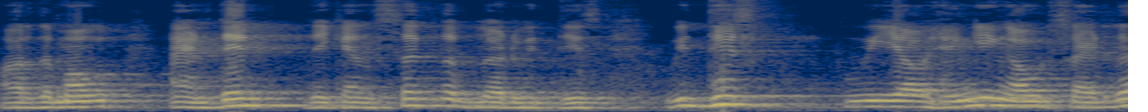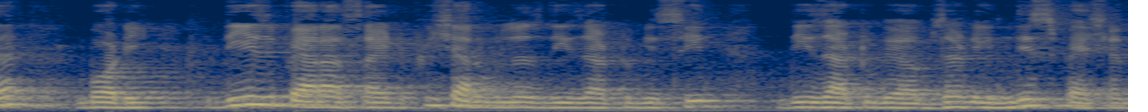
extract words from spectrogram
or the mouth and then they can suck the blood with this. With this we are hanging outside the body. These parasite fish argulus these are to be seen these are to be observed in this fashion.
